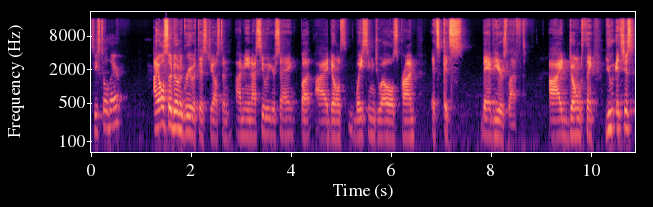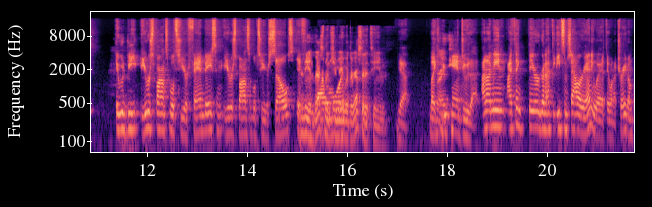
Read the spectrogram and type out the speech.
Is he still there? I also don't agree with this, Justin. I mean, I see what you're saying, but I don't wasting Joel's prime. It's it's they have years left. I don't think you. It's just it would be irresponsible to your fan base and irresponsible to yourselves if and the investments you made with the rest of the team. Yeah. Like Right. you can't do that. And I mean, I think they are going to have to eat some salary anyway if they want to trade him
